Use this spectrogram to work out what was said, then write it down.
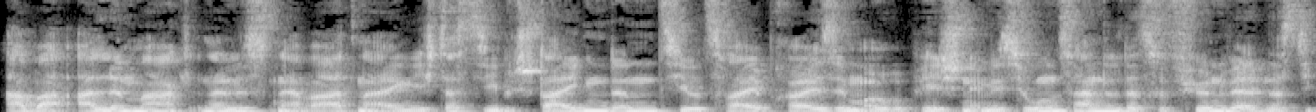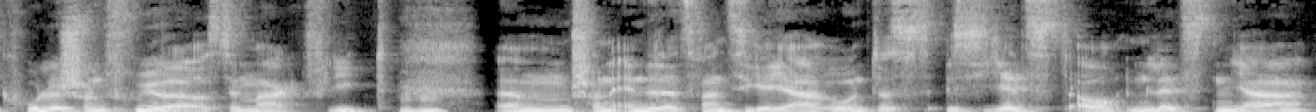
Aber alle Marktanalysten erwarten eigentlich, dass die steigenden CO2-Preise im europäischen Emissionshandel dazu führen werden, dass die Kohle schon früher aus dem Markt fliegt, mhm. ähm, schon Ende der 20er Jahre. Und das ist jetzt auch im letzten Jahr,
